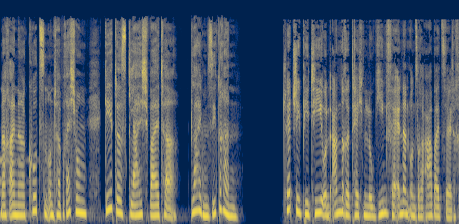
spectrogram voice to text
Nach einer kurzen Unterbrechung geht es gleich weiter. Bleiben Sie dran. ChatGPT und andere Technologien verändern unsere Arbeitswelt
